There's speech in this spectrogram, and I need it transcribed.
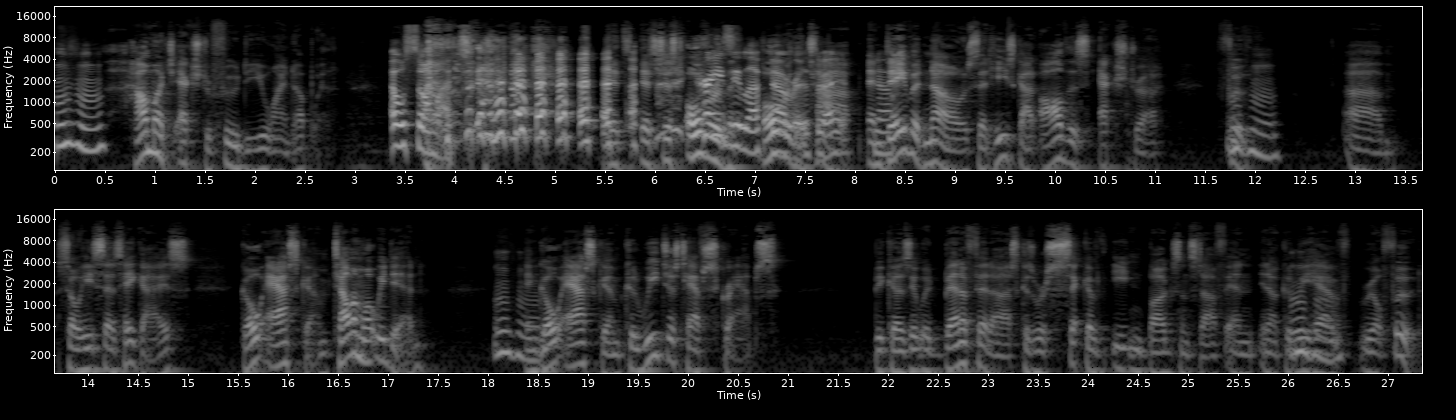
mm-hmm. how much extra food do you wind up with? Oh, so much. it's it's just over Crazy the, leftovers, over right? And Yeah. David knows that he's got all this extra food. Mm-hmm. Um, so he says, "Hey guys, go ask him. Tell him what we did, Mm-hmm. and go ask him. Could we just have scraps?" Because it would benefit us because we're sick of eating bugs and stuff, and you know, could we Mm-hmm. have real food?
